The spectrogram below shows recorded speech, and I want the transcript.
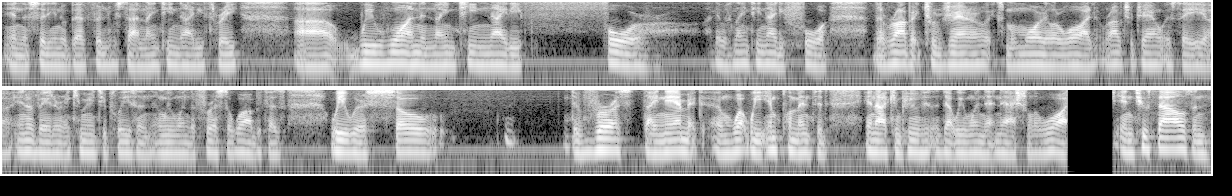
in the city of New Bedford. We started in 1993. Uh, we won in 1994 it was 1994, the Robert Trojanowicz Memorial Award. Robert Trujano was a uh, innovator in community policing, and we won the first award because we were so diverse, dynamic, and what we implemented in our community that we won that national award. In 2000,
